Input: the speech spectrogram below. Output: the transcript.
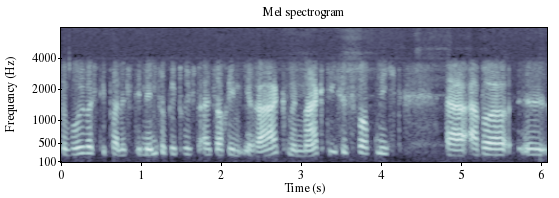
sowohl was die Palästinenser betrifft als auch im Irak. Man mag dieses Wort nicht, äh, aber äh,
